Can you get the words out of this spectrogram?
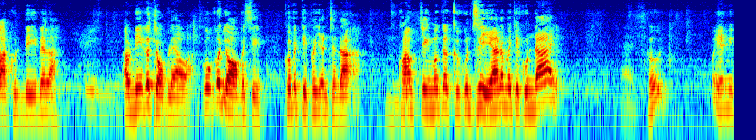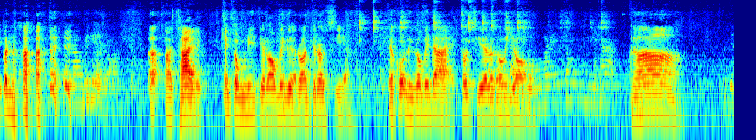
ละคุณดีไหมล่ะ เอาดีก็จบแล้วอะคุณก็ยอมไปสิคุณไปติดพยัญชนะ ความจริงมันก็คือคุณเสียนะไม่ใช่คุณได้ใช่เฮ้ย ไม่เห็นมีปัญหาเราไม่เดือดร้อนอะอะใช่ไอ้ตรงนี้ที่เราไม่เดือดร้อนที่เราเสีย แต่คนอื่นเขาไม่ได้เขาเสียแล้วเขาไม่ยอมสะสไว้ต้องมีมากอ่ามันจะ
